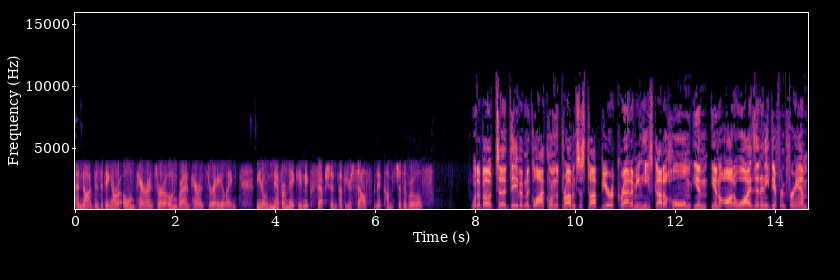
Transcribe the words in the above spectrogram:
and not visiting our own parents or our own grandparents who are ailing. You know, never make an exception of yourself when it comes to the rules. What about uh, David McLaughlin, the province's top bureaucrat? I mean, he's got a home in in Ottawa. Is it any different for him?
